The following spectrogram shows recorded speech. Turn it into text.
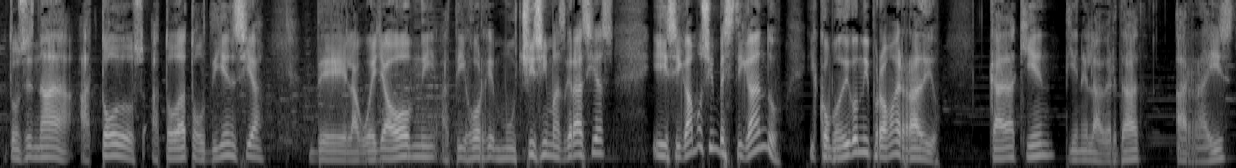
Entonces, nada, a todos, a toda tu audiencia de la huella ovni, a ti Jorge, muchísimas gracias y sigamos investigando. Y como digo en mi programa de radio, cada quien tiene la verdad a raíz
